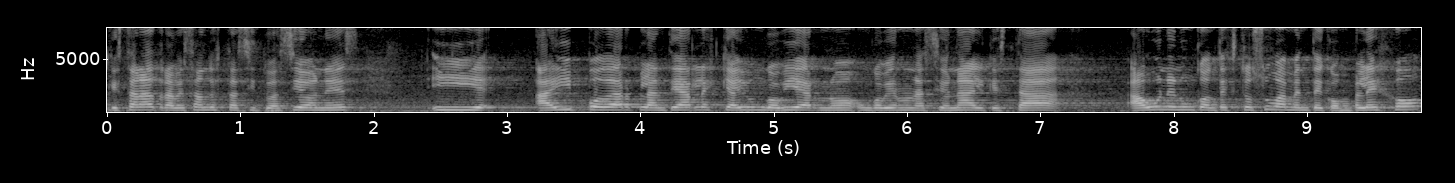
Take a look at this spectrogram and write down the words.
que están atravesando estas situaciones y ahí poder plantearles que hay un gobierno, un gobierno nacional que está aún en un contexto sumamente complejo,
